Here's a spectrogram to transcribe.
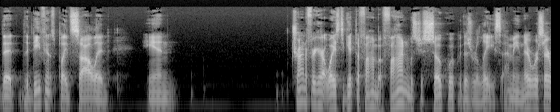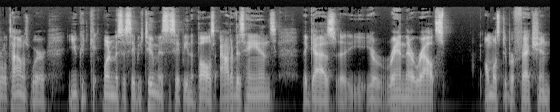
that the defense played solid in trying to figure out ways to get to Fine, but Fine was just so quick with his release. I mean, there were several times where you could get one Mississippi, two Mississippi, and the ball's out of his hands. The guys uh, you ran their routes almost to perfection.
